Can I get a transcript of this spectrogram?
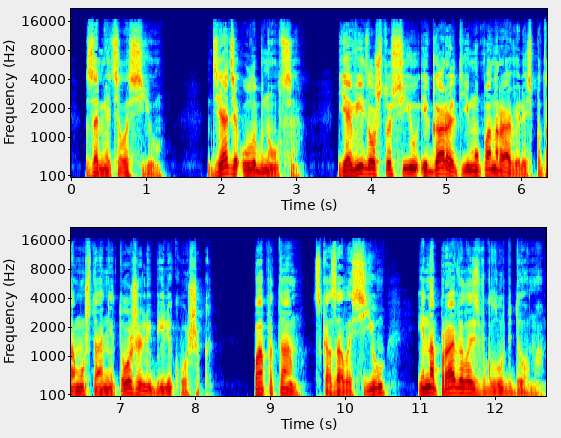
— заметила Сью. Дядя улыбнулся. Я видел, что Сью и Гарольд ему понравились, потому что они тоже любили кошек. «Папа там», — сказала Сью и направилась вглубь дома.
